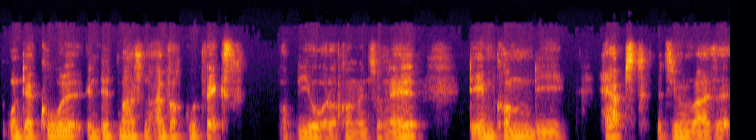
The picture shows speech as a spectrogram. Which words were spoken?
und der Kohl in Dithmarschen einfach gut wächst ob bio oder konventionell, dem kommen die Herbst- bzw.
